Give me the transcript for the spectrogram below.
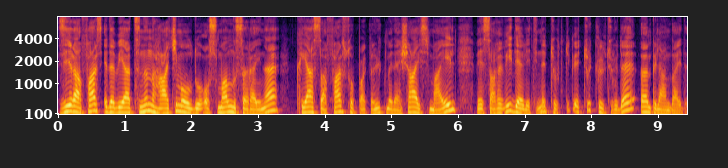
Zira Fars edebiyatının hakim olduğu Osmanlı sarayına kıyasla Fars topraklarına hükmeden Şah İsmail ve Safevi devletinde Türklük ve Türk kültürü de ön plandaydı.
